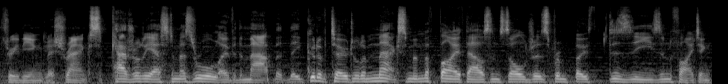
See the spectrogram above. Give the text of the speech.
through the English ranks. Casualty estimates are all over the map, but they could have totaled a maximum of 5,000 soldiers from both disease and fighting.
